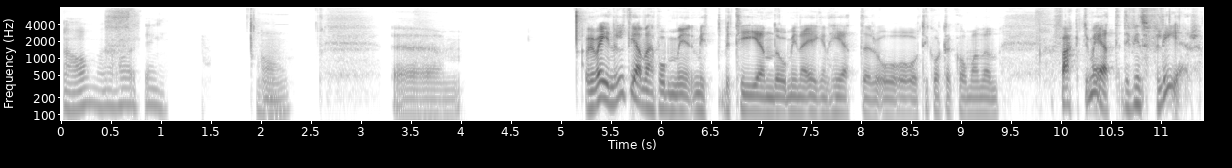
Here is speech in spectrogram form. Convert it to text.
Ja, men jag har ett gäng. Ja. Ehm, vi var inne lite grann här på mi- mitt beteende och mina egenheter och, och tillkortakommanden. Faktum är att det finns fler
